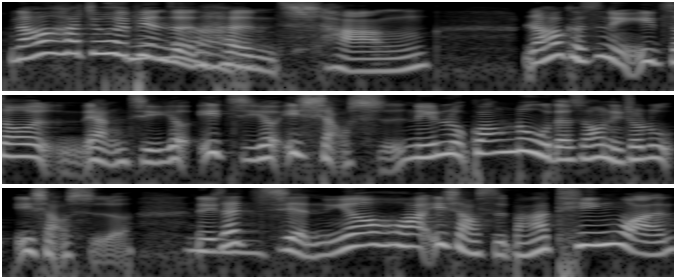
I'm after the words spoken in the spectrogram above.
然后它就会变成很长。哪然后可是你一周两集，又一集又一小时，你录光录的时候你就录一小时了，嗯、你在剪，你要花一小时把它听完，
